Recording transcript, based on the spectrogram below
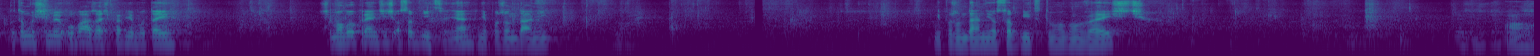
Tylko to musimy uważać pewnie, bo tutaj się mogą kręcić osobnicy, nie? Niepożądani. Niepożądani osobnicy tu mogą wejść. O.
